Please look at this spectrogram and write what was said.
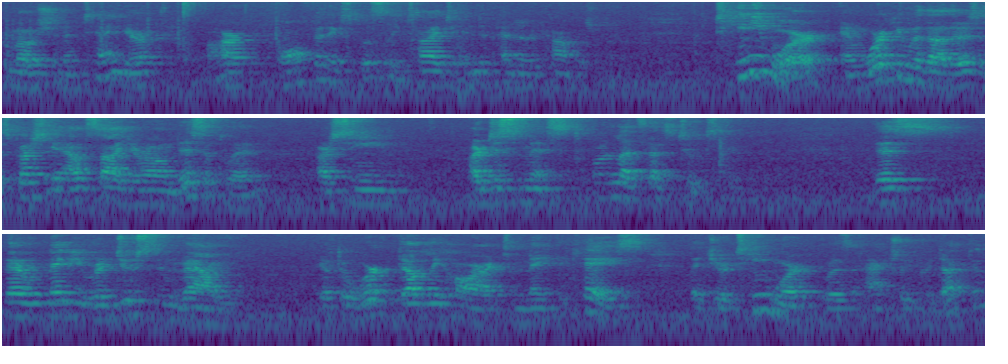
promotion, and tenure are often explicitly tied to independent accomplishment. Teamwork and working with others, especially outside your own discipline, are seen, are dismissed. Or let's, that's too extreme. There's, they're maybe reduced in value. You have to work doubly hard to make the case that your teamwork was actually productive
